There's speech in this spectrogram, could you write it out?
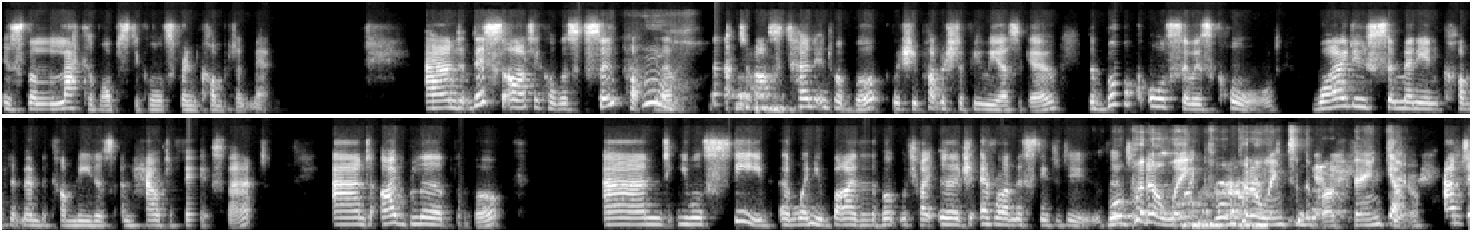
is the lack of obstacles for incompetent men. And this article was so popular that Tomas turned it into a book, which he published a few years ago. The book also is called Why Do So Many Incompetent Men Become Leaders and How to Fix That. And I blurb the book. And you will see and when you buy the book, which I urge everyone listening to do. We'll put a link. We'll put a link to the book. Thank yeah. you. And,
